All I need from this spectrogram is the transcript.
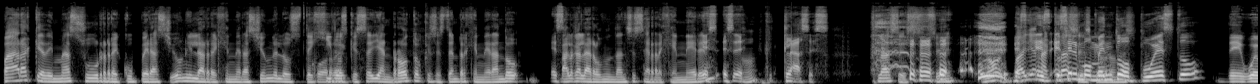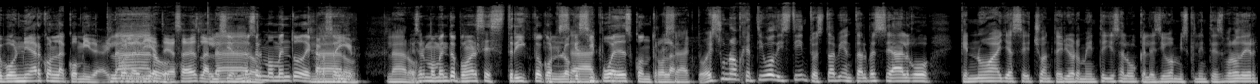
Para que además su recuperación y la regeneración de los tejidos Correcto. que se hayan roto, que se estén regenerando, Es- valga la redundancia, se regeneren. Es, es- ¿no? clases. Clases, sí. No, Es, vayan a es- es clases, el momento cabrones. opuesto de huevonear con la comida y con la Claro, dieta, ya sabes, la lesión. No es claro, el momento de dejarse Claro, ir. Claro. Es el momento de ponerse estricto con lo que sí puedes controlar. Exacto. Es un objetivo distinto. Está bien, tal vez sea algo que no hayas hecho anteriormente y es algo que les digo a mis clientes, brother.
